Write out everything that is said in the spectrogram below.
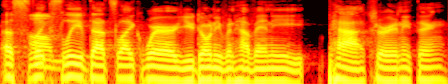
A slick um, sleeve. That's like where you don't even have any patch or anything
